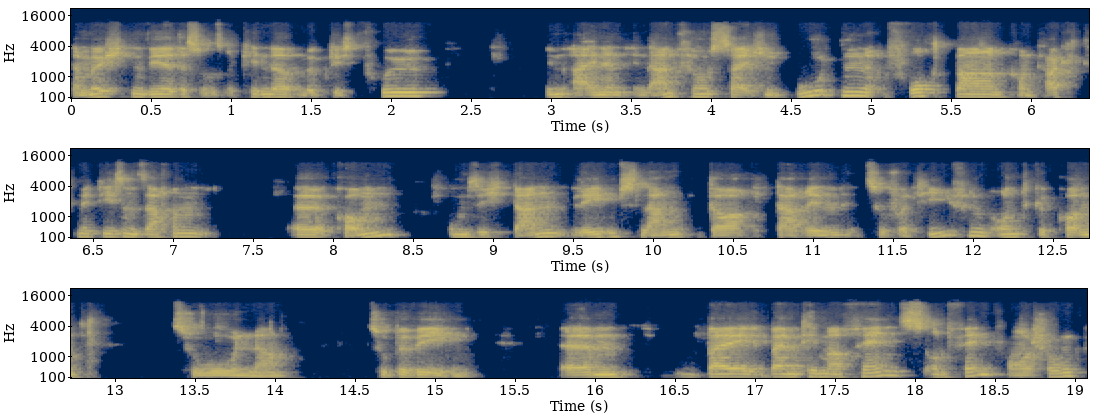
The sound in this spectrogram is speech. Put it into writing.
Da möchten wir, dass unsere Kinder möglichst früh in einen, in Anführungszeichen, guten, fruchtbaren Kontakt mit diesen Sachen äh, kommen, um sich dann lebenslang dort, darin zu vertiefen und gekonnt zu, na, zu bewegen. Ähm, bei, beim Thema Fans und Fanforschung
